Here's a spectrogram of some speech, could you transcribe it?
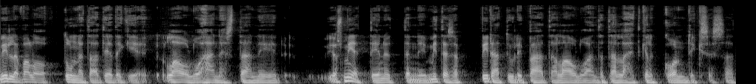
Ville Valo tunnetaan tietenkin laulua hänestä, niin jos miettii nyt, niin miten sä pidät ylipäätään lauluääntä tällä hetkellä kondiksessa?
